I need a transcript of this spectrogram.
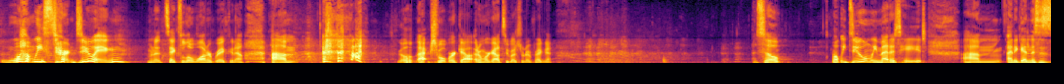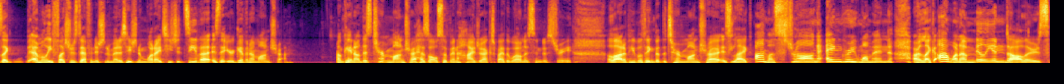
what we start doing, I'm gonna take a little water break now. Um, actual workout. I don't work out too much when I'm pregnant. So, what we do when we meditate, um, and again, this is like Emily Fletcher's definition of meditation and what I teach at Ziva, is that you're given a mantra. Okay, now this term mantra has also been hijacked by the wellness industry. A lot of people think that the term mantra is like, I'm a strong, angry woman, or like, I want a million dollars.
